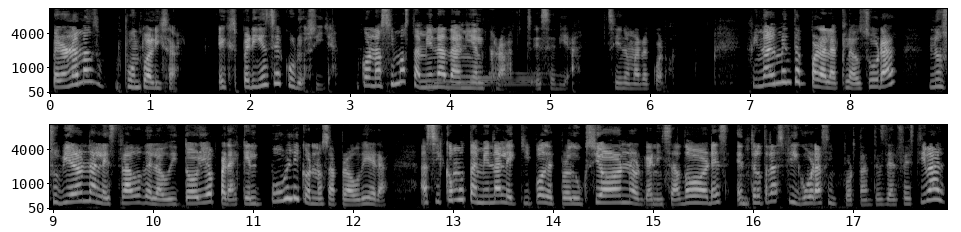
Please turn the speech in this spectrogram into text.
pero nada más puntualizar. Experiencia curosilla. Conocimos también a Daniel Kraft ese día, si no me recuerdo. Finalmente para la clausura nos subieron al estrado del auditorio para que el público nos aplaudiera, así como también al equipo de producción, organizadores, entre otras figuras importantes del festival,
